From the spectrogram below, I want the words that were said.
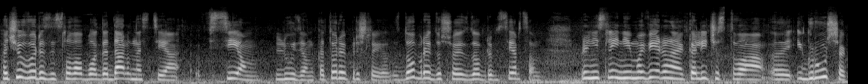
Хочу выразить слова благодарности всем людям, которые пришли с доброй душой, с добрым сердцем, принесли неимоверное количество э, игрушек,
